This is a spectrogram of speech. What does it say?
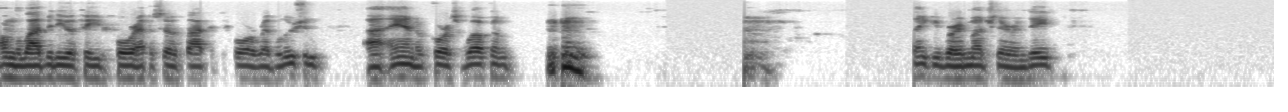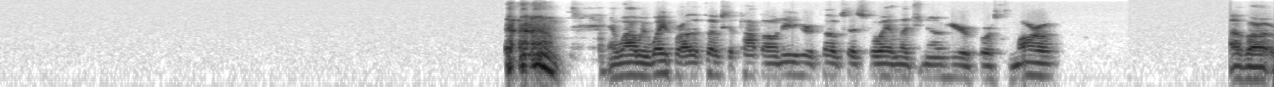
on the live video feed for episode 554 Revolution. Uh, and of course, welcome. Thank you very much there indeed. And while we wait for other folks to pop on in here, folks, let's go ahead and let you know here, of course, tomorrow of our,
